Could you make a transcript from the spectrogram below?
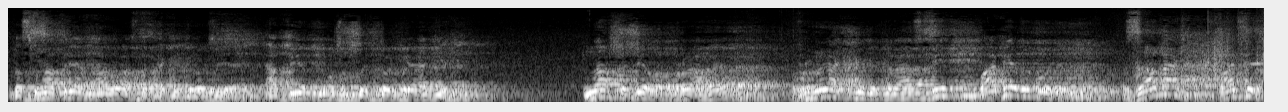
Да смотря на вас, дорогие друзья, ответ может быть только один. Наше дело правое, враг будет разбит, победа будет за нами. Спасибо.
